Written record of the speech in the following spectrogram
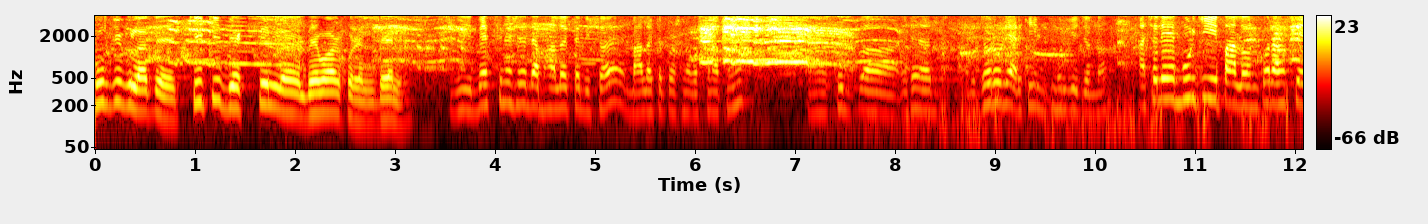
মুরগিগুলাতে কি কি ভ্যাকসিন ব্যবহার করেন দেন? জি ভ্যাকসিনেশন এটা ভালো একটা বিষয় ভালো একটা প্রশ্ন করছেন আপনি। খুব এটা জরুরি আর কি মুরগির জন্য। আসলে মুরগি পালন করা হচ্ছে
